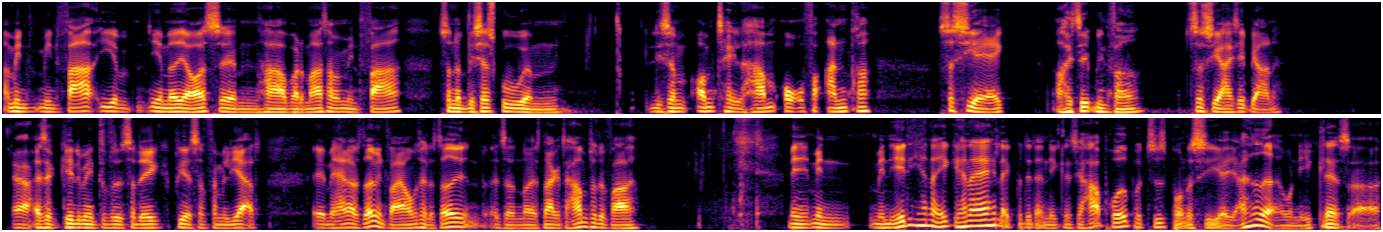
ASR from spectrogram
Og min, min far, i, og- i og med, at jeg også øhm, har arbejdet meget sammen med min far, så når, hvis jeg skulle øhm, ligesom omtale ham over for andre, så siger jeg ikke, åh, har I set min far? Så siger jeg, har I set Bjarne? Ja. Altså, mening, du ved, så det ikke bliver så familiært. Øh, men han er jo stadig min far, jeg omtaler stadig, altså når jeg snakker til ham, så er det far. Men, men, men Eddie, han er, ikke, han er heller ikke på det der Niklas. Jeg har prøvet på et tidspunkt at sige, at jeg hedder jo Niklas, og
